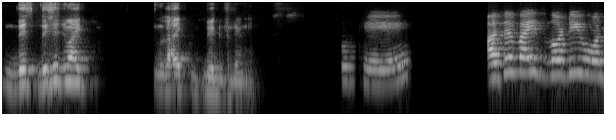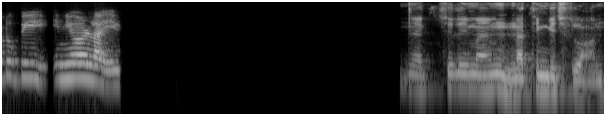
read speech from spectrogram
this this is my like big dream. Okay. Otherwise, what do you want to be in your life? Actually, ma'am, nothing is plan.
